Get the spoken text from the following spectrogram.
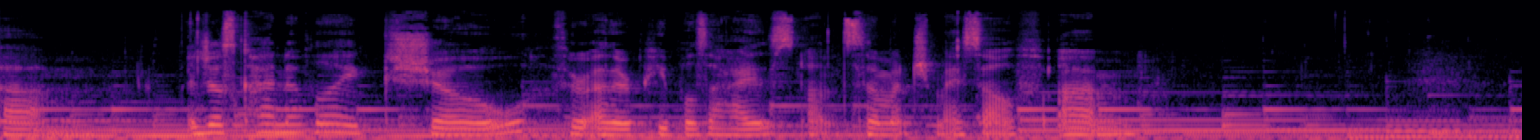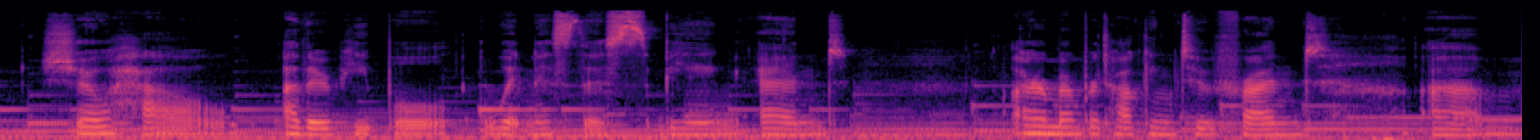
um, just kind of like show through other people's eyes, not so much myself, um, show how other people witness this being and I remember talking to a friend um,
